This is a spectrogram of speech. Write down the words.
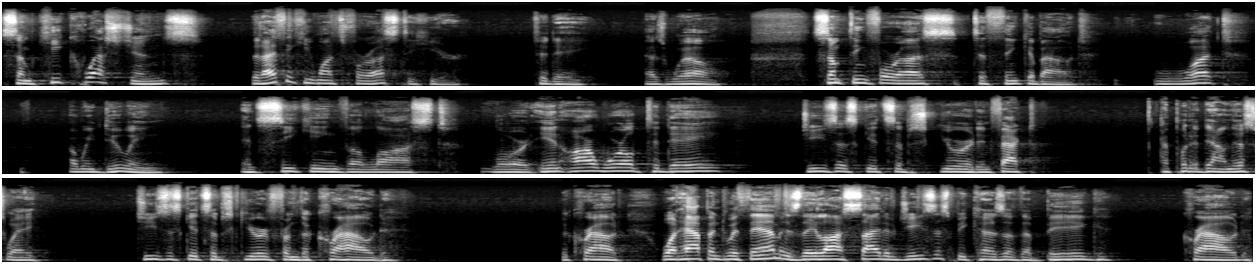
some key questions that I think He wants for us to hear today as well. Something for us to think about. What are we doing in seeking the lost Lord? In our world today, Jesus gets obscured. In fact, I put it down this way Jesus gets obscured from the crowd. The crowd. What happened with them is they lost sight of Jesus because of the big crowd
